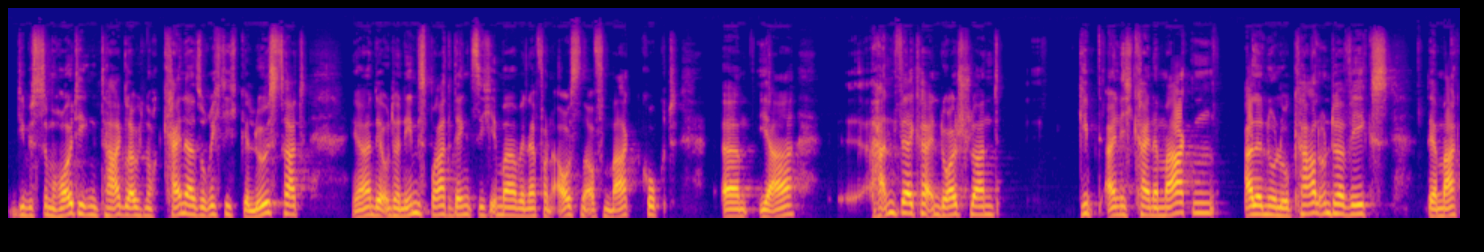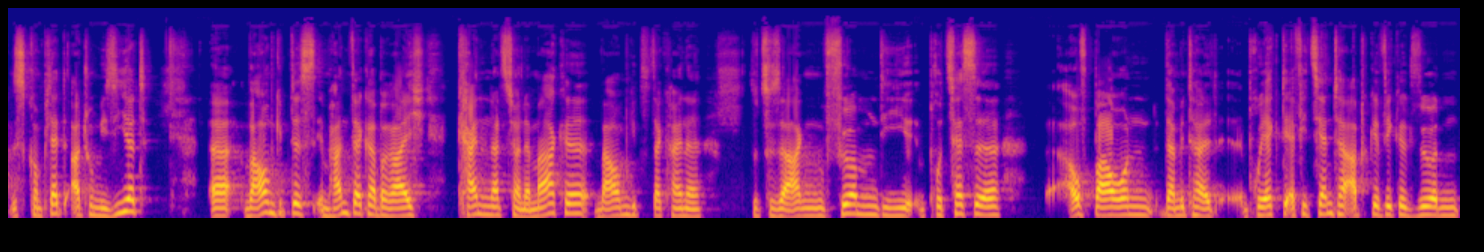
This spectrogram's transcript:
die bis zum heutigen Tag, glaube ich, noch keiner so richtig gelöst hat. Ja, der Unternehmensberater denkt sich immer, wenn er von außen auf den Markt guckt, ähm, ja, Handwerker in Deutschland gibt eigentlich keine Marken, alle nur lokal unterwegs. Der Markt ist komplett atomisiert. Äh, warum gibt es im Handwerkerbereich keine nationale Marke? Warum gibt es da keine sozusagen Firmen, die Prozesse aufbauen, damit halt Projekte effizienter abgewickelt würden.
